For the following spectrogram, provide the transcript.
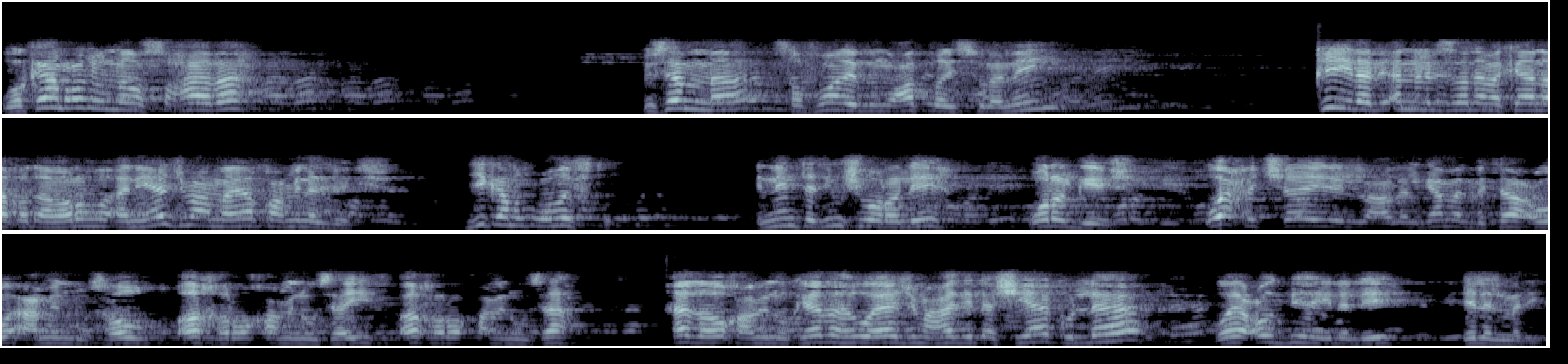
وكان رجل من الصحابة يسمى صفوان بن معطل السلمي قيل بأن النبي صلى الله عليه وسلم كان قد أمره أن يجمع ما يقع من الجيش. دي كانت وظيفته إن أنت تمشي ورا الايه ورا الجيش. واحد شايل على الجمل بتاعه وقع منه صوت آخر وقع منه سيف آخر وقع منه سهم هذا وقع منه كذا هو يجمع هذه الأشياء كلها ويعود بها إلى الإيه؟ إلى المدينة.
